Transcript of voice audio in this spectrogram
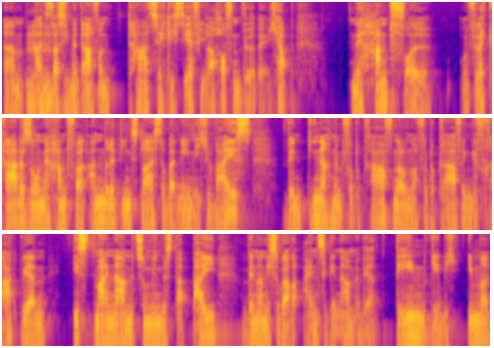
ähm, mhm. als dass ich mir davon tatsächlich sehr viel erhoffen würde. Ich habe eine Handvoll und vielleicht gerade so eine Handvoll andere Dienstleister, bei denen ich weiß, wenn die nach einem Fotografen oder einer Fotografin gefragt werden, ist mein Name zumindest dabei, wenn er nicht sogar der einzige Name wäre. Den gebe ich immer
